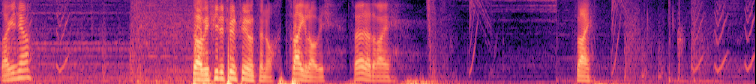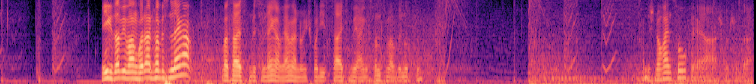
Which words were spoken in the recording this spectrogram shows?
Sag ich ja. So, wie viele Türen fehlen uns denn noch? Zwei, glaube ich. Zwei oder drei? Zwei. Wie gesagt, wir machen heute einfach ein bisschen länger. Was heißt ein bisschen länger? Wir haben ja noch nicht mal die Zeit, die wir eigentlich sonst mal benutzen. Kann ich noch eins hoch? Ja, ich wollte schon sagen.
